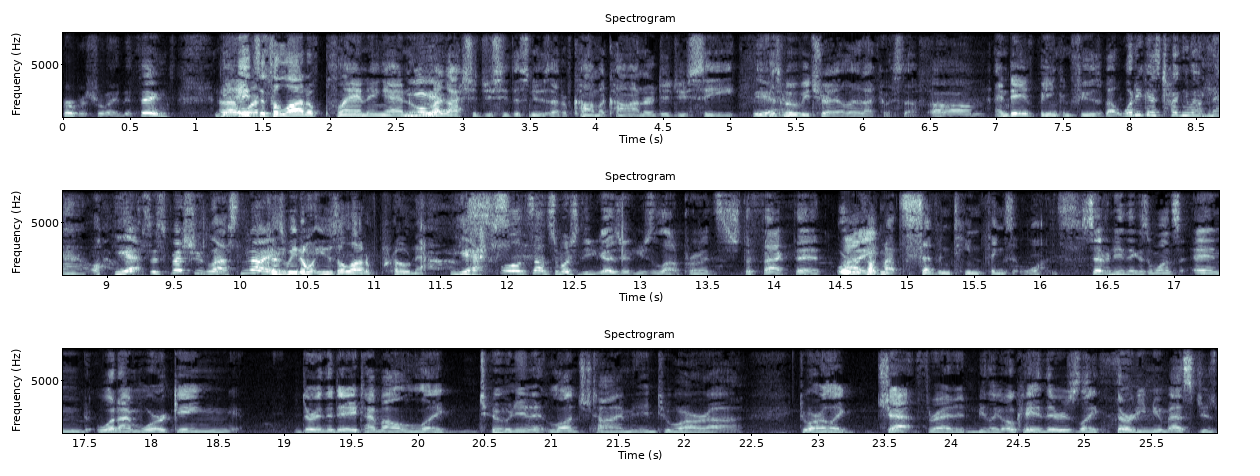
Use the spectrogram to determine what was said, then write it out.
purpose related things. And I it's, watched- it's a lot of planning and oh my gosh, did you see this news out of Comic Con or did you see Yeah. this movie trailer, that kind of stuff. Um, and Dave being confused about what are you guys talking about now? Yes, especially last night Because we don't use a lot of pronouns. Yes. Well, it's not so much that you guys don't use a lot of pronouns; it's just the fact that Or we're I- talking about 17 things at once. 17 things at once and when i'm working during the daytime i'll like tune in at lunchtime into our uh to our like chat thread and be like okay there's like 30 new messages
